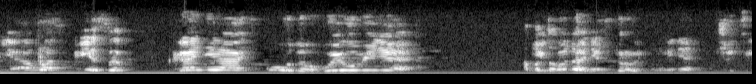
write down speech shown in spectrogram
Я вас, бесов, гонять буду, вы у меня а потом... никуда не скроете. У меня жители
